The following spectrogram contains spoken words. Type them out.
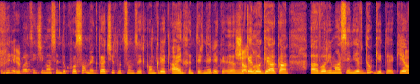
Կներեք, բայց ինչի մասին դուք խոսում եք, դա չի լուծում ձեր կոնկրետ այն խնդիրները էկոլոգիական, որի մասին եւ դուք գիտեք, եւ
